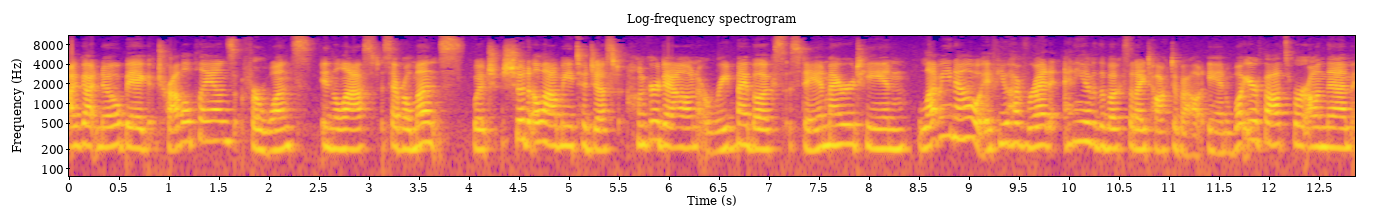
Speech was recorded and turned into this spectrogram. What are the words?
I've got no big travel plans for once in the last several months, which should allow me to just hunker down, read my books, stay in my routine. Let me know if you have read any of the books that I talked about and what your thoughts were on them,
